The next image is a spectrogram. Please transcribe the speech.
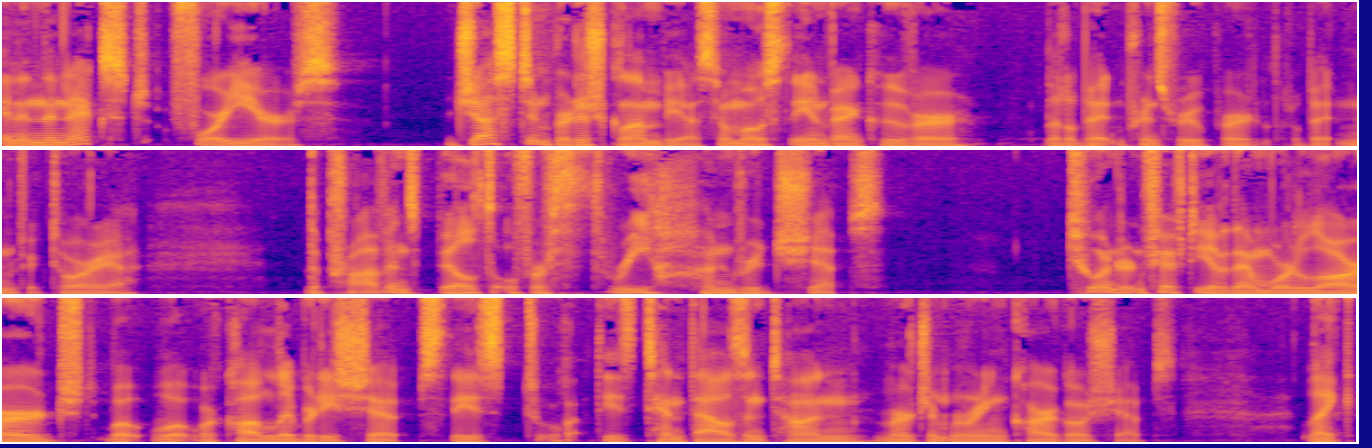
And in the next four years, just in British Columbia, so mostly in Vancouver, a little bit in Prince Rupert, a little bit in Victoria. The province built over 300 ships 250 of them were large, what, what were called Liberty ships, these, these 10,000 ton merchant marine cargo ships. Like,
